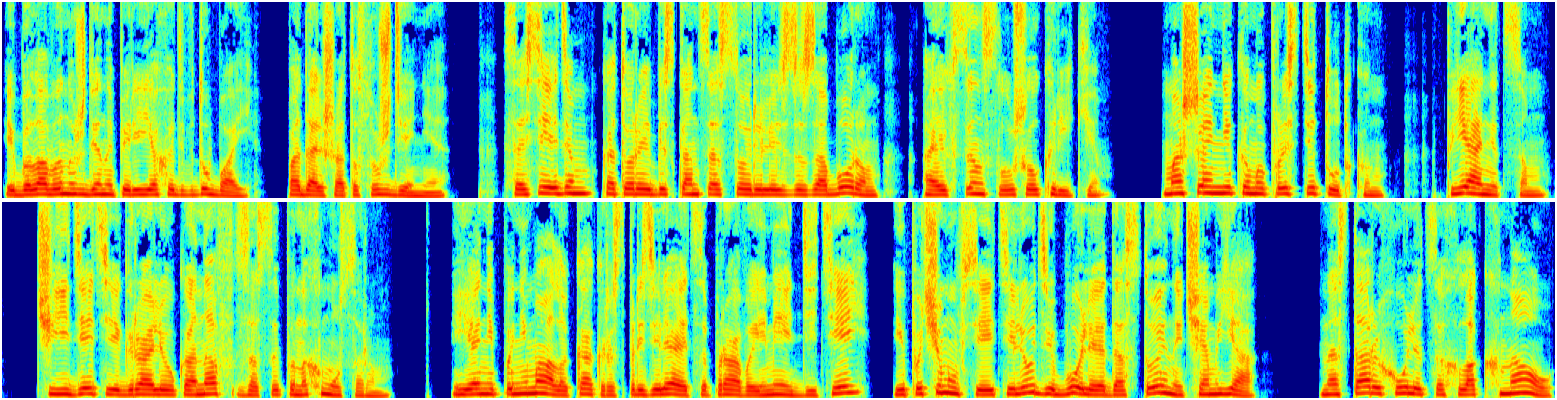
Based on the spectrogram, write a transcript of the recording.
и была вынуждена переехать в Дубай, подальше от осуждения. Соседям, которые без конца ссорились за забором, а их сын слушал крики. Мошенникам и проституткам, пьяницам, чьи дети играли у канав, засыпанных мусором. Я не понимала, как распределяется право иметь детей и почему все эти люди более достойны, чем я. На старых улицах Лакхнау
